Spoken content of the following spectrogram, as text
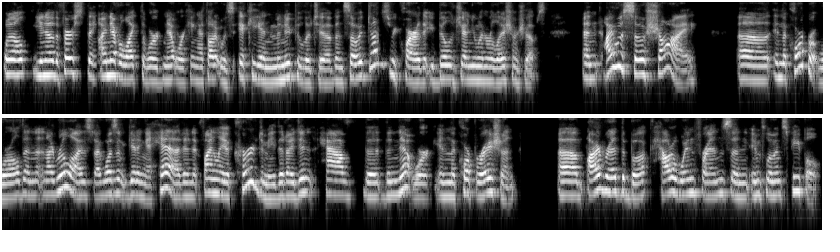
Well, you know, the first thing, I never liked the word networking. I thought it was icky and manipulative. And so it does require that you build genuine relationships. And I was so shy uh, in the corporate world, and, and I realized I wasn't getting ahead. And it finally occurred to me that I didn't have the, the network in the corporation. Um, I read the book, How to Win Friends and Influence People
